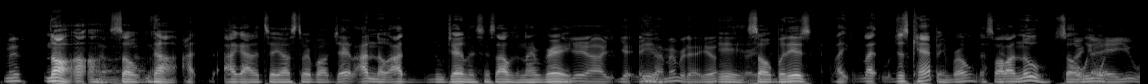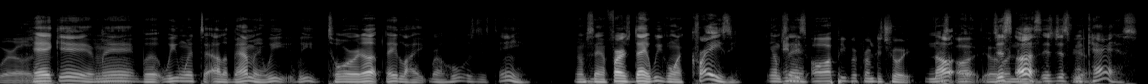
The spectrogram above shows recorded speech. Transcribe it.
Smith. No, uh, uh No, So no. nah, I I gotta tell y'all a story about Jalen. I know I knew Jalen since I was in ninth grade. Yeah, I, yeah, yeah, Yeah. I remember that. Yeah. Yeah. So, but it's like like just camping, bro. That's all I knew. So like we the went. AU world. Heck yeah, man. But we went to Alabama and we we tore it up. They like, bro, who was this team? You know what I'm saying? First day, we going crazy. You know what I'm And saying? it's all people from Detroit. No, It's all- or just no? us. It's just from Yeah. Cass.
